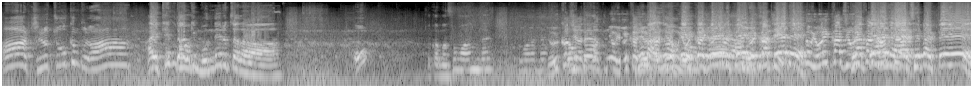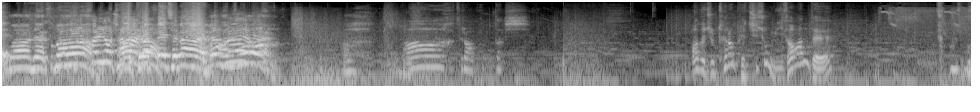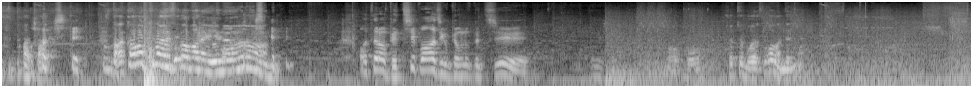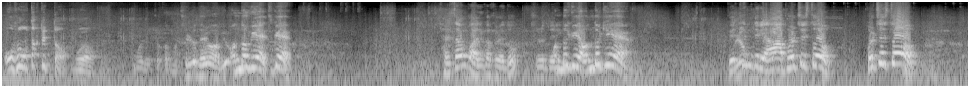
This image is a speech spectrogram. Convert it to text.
아 질러 조금 불.. 아 아니 탭도 한개못 내렸잖아. 어? 잠깐만 소모하는데. 소모하는데. 여기까지 해야 될 것 같은요 여기까지 여기까지 형 여기까지 빼야 돼, 빼야 돼, 여기까지 빼야 돼. 형 여기까지 드랍 여기까지 빼야 돼. 아, 안돼 제발 빼. 그만, 내가 그만. 살려 아 제발 드랍 형빼 제발. 아, 왜? 안 아. 아 테라 아깝다 씨. 아 근데 지금 테라 배치 좀 이상한데? 돼. 아 진짜 낚아먹기만 생각만 해 얘는. 어 테라 배치 봐 지금 병력 배치 어 뭐. 셔틀 뭐야 수감 안 됐나? 어 소금 딱 됐다 뭐야 뭐지 잠깐만. 질로 내려와. 위- 언덕 위에 두 개. 잘 싸운 거 아닌가 그래도? 질러들이. 언덕 위에 언덕 위에. 그 팀들이 아 벌처 스톱. 벌처 스톱.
